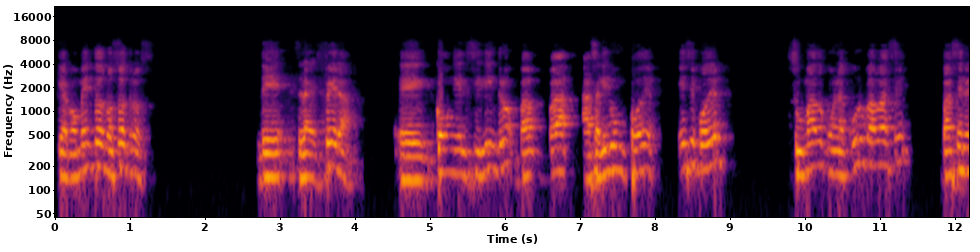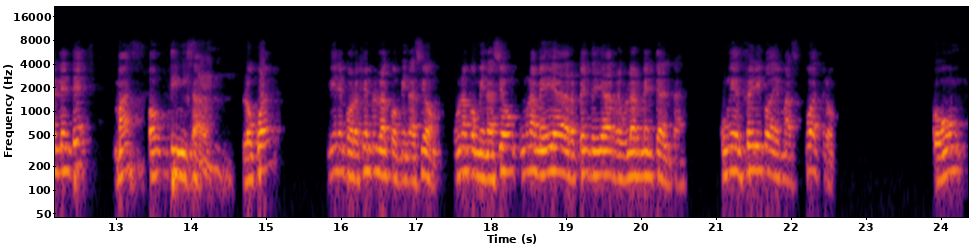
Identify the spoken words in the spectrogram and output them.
que al momento nosotros de la esfera eh, con el cilindro va, va a salir un poder. Ese poder sumado con la curva base, va a ser el lente más optimizado. Lo cual, miren, por ejemplo, la combinación. Una combinación, una medida de repente ya regularmente alta. Un esférico de más 4 con un,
